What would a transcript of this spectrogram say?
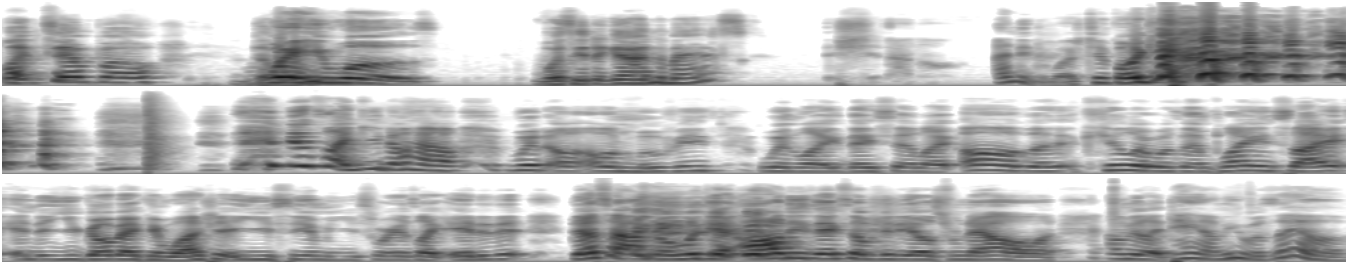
like Tempo. don't- where he was. Was he the guy in the mask? Shit, I don't. I need to watch Tempo again. You know how when uh, on movies when like they said like oh the killer was in plain sight and then you go back and watch it and you see him and you swear it's like edited. That's how I'm gonna look at all these EXO videos from now on. I'm gonna be like, damn, he was there.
